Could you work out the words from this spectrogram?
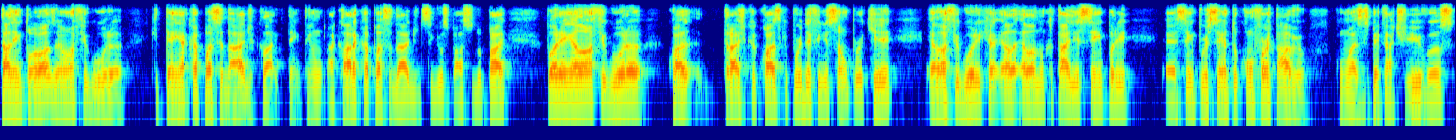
talentosa, é uma figura que tem a capacidade, tem, tem a clara capacidade de seguir os passos do pai, porém ela é uma figura quase, trágica quase que por definição, porque ela é uma figura que ela, ela nunca está ali sempre é, 100% confortável com as expectativas,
